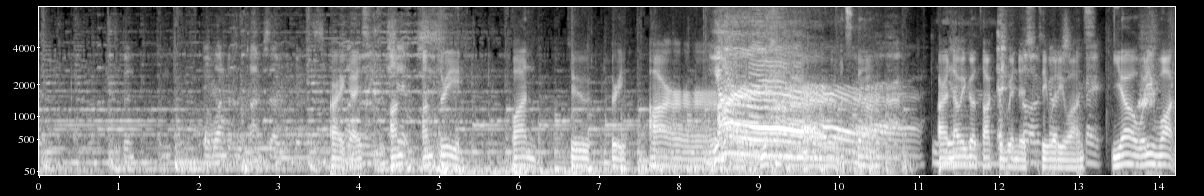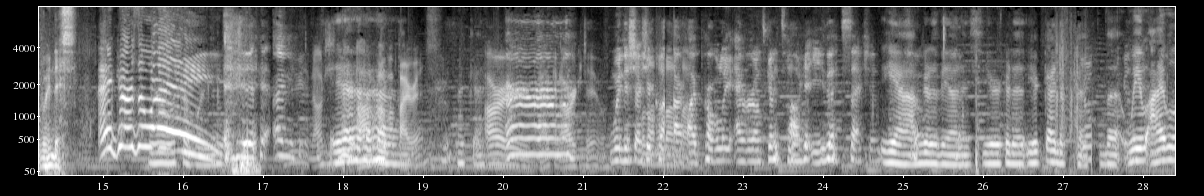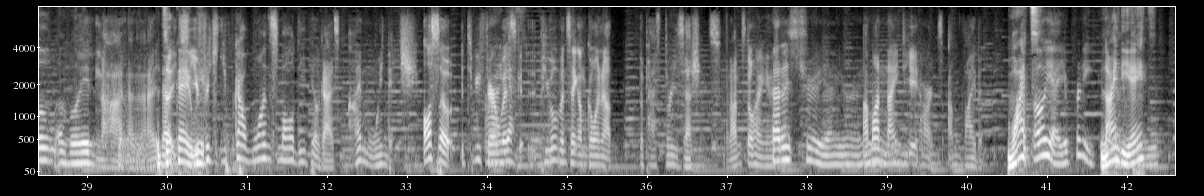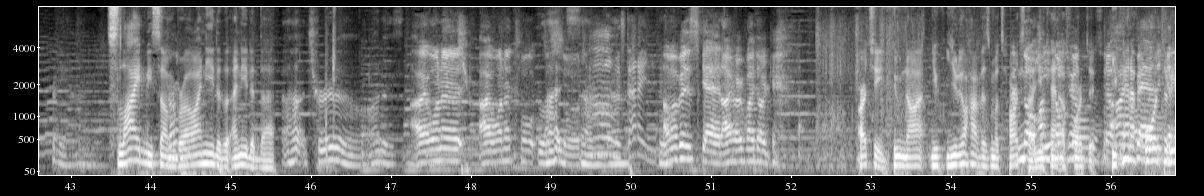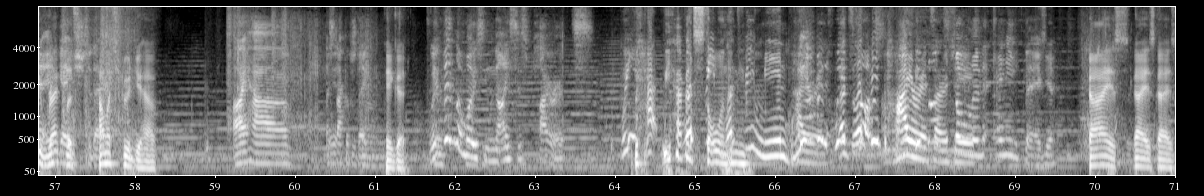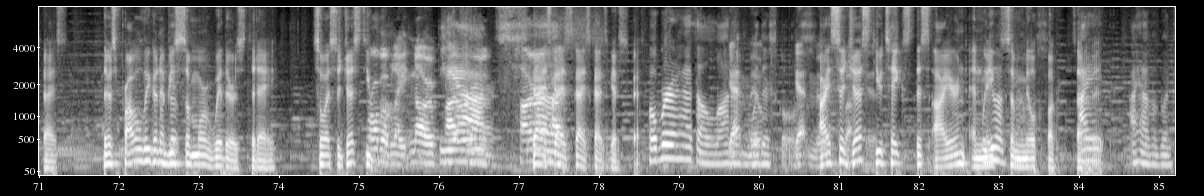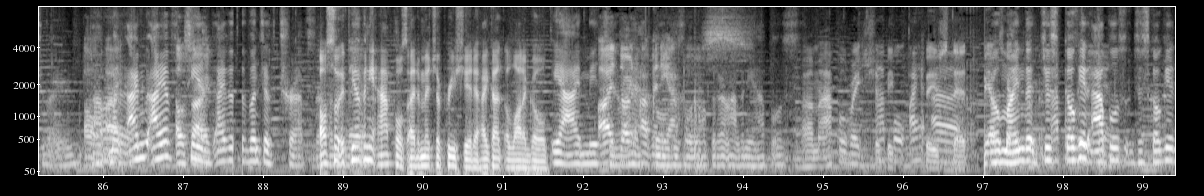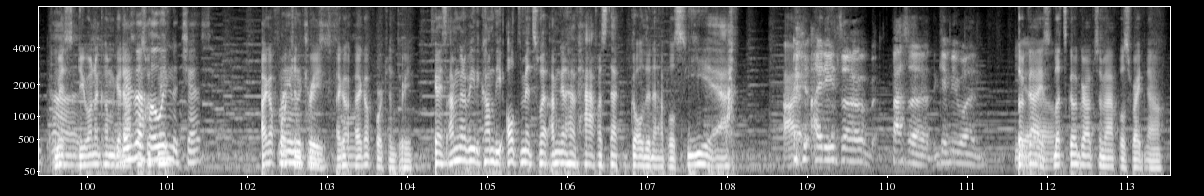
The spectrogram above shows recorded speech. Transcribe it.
been a wonderful time serving you guys. All right, guys. On Ships. on three. One, two, three. Arr. Yarr! Let's go. All right, now we go talk to Windish Oh, to see what he oh, wants. okay. Yo, what do you want, Windish? Anchors away! I'm No, I'm just Yeah. I'm, I'm a pirate. Okay. Arg, I can Um, arg too. Windish, I Hold should on, hold on, clarify. on. Probably everyone's gonna target you this section. Yeah, I'm gonna be honest. You're gonna, you're kind of cooked, but we, I will avoid. Nah, nah, nah. It's no, okay, You we- forget, you've got one small detail, guys. I'm Windish. Also, to be fair, Ah, Whisk, yes. people have been saying I'm going out the past three sessions, and I'm still hanging That in. is true. Yeah, you're right. I'm you're on right. 98 hearts. I'm vibing. What? Oh yeah, you're pretty. 98? Pretty high. Slide me some, bro. I needed I needed that. Uh, true. Honest. I wanna, I wanna talk to Blood Sword. son. Oh, is that a... I'm a bit scared. I hope I don't get. Archie, do not. You you don't have as much heart No, star. You I'm can't not afford to. Jones. You can't barely afford to be reckless. today. How much food do you have? I have a stack of steak. Okay, good. We've been the most nicest pirates. We, ha- we haven't let's stolen be, let's any- be mean We haven't- pirates. we've Let's not- let's be pirates, we've not Archie. stolen anything. Guys, guys, guys, guys. There's probably gonna be some more withers today, so I suggest you. Probably no. Pyro, Yeah. Pyro Guys, guys, guys, guys, guys, guys. Hober has a lot Get of milk. wither skulls. Get milk. I suggest you take this iron and We make have some milk milk. buckets out of I, it. I have a bunch of iron. Oh, uh, my, I'm, I have Oh, sorry. TN I have a bunch of traps. Also, I'm if you have any apples, I'd much appreciate it. I got a lot of gold. Yeah, I me too. I don't have any gold as well, apples. but I don't have any apples. Um, apple rate should Apple, I- uh, be boosted. Oh, mind that. Just go get apples. Just go get. Uh, Miss, do you want to come get apples? there's a apples hoe with in the chest. I got fortune three. inventory's I got. I got fortune three. Guys, I'm gonna become the ultimate sweat. I'm gonna have half a stack of golden apples. Yeah. I, I need some. Passa, give me one. So guys, let's go grab some apples right now.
